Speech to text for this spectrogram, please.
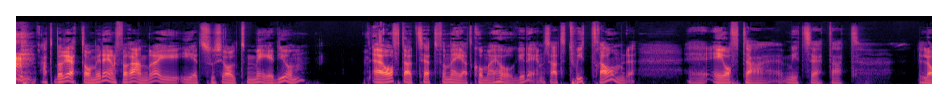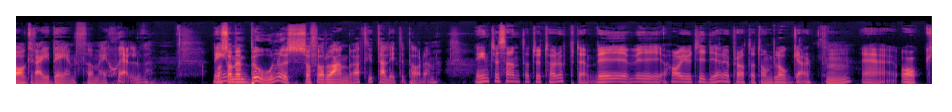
att berätta om idén för andra i, i ett socialt medium är ofta ett sätt för mig att komma ihåg idén. Så att twittra om det eh, är ofta mitt sätt att lagra idén för mig själv. Och som en bonus så får du andra titta lite på den. Det är intressant att du tar upp det. Vi, vi har ju tidigare pratat om bloggar mm. eh, och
